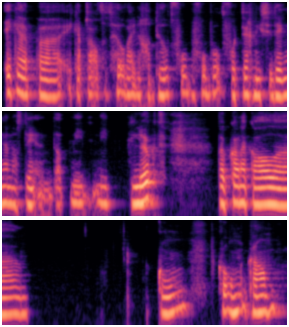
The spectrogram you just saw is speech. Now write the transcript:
ik, heb, uh, ik heb daar altijd heel weinig geduld voor, bijvoorbeeld voor technische dingen. En als dat niet, niet lukt, dan kan ik al. Uh, kom, kom, kan.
